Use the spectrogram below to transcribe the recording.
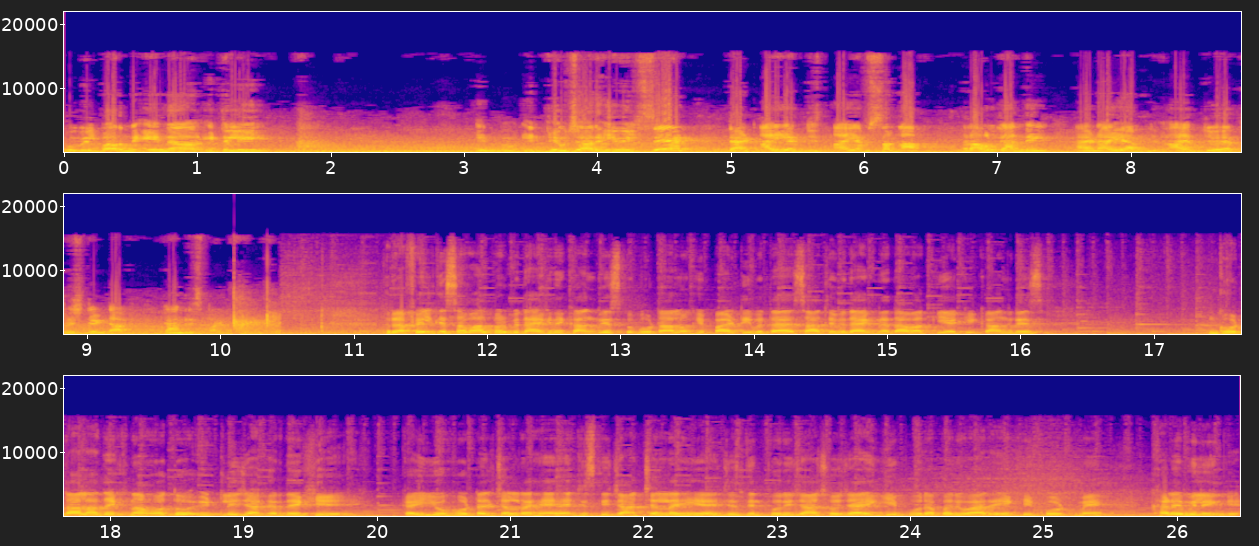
who will burn in Italy in in future, he will say that I am I am son of Rahul Gandhi and I am I am जो है president of Congress party Rafale के सवाल पर विधायक ने कांग्रेस को घोटालों की पार्टी बताया। साथ ही विधायक ने दावा किया कि कांग्रेस घोटाला देखना हो तो इटली जाकर देखिए। कईयों होटल चल रहे हैं जिसकी जाँच चल रही है। जिस दिन पूरी जाँच हो जाएगी, पूरा परिवार एक ही कोर्ट में खड़े मिलेंगे।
